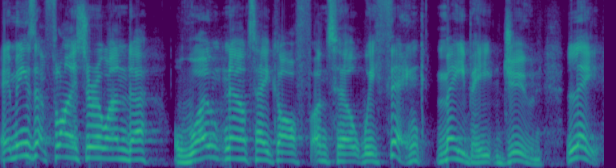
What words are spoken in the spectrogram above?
It means that flights to Rwanda won't now take off until we think maybe June. Lee,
